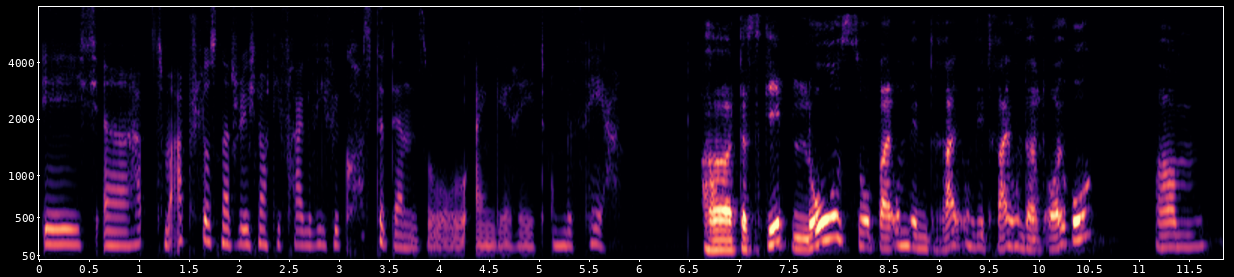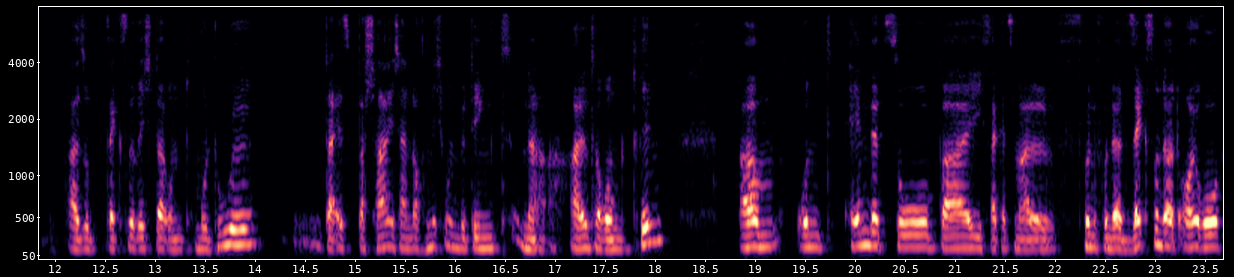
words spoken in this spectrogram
Ich äh, habe zum Abschluss natürlich noch die Frage, wie viel kostet denn so ein Gerät ungefähr? Äh, das geht los so bei um, den drei, um die 300 Euro. Ähm, also Wechselrichter und Modul. Da ist wahrscheinlich dann noch nicht unbedingt eine Halterung drin ähm, und endet so bei, ich sage jetzt mal 500, 600 Euro.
